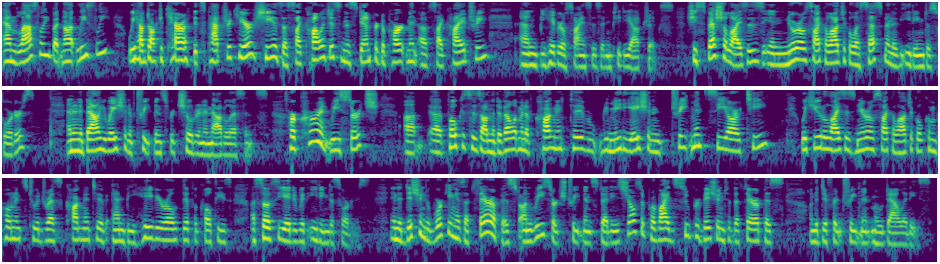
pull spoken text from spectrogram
And lastly, but not leastly, we have Dr. Kara Fitzpatrick here. She is a psychologist in the Stanford Department of Psychiatry and Behavioral Sciences and Pediatrics. She specializes in neuropsychological assessment of eating disorders and an evaluation of treatments for children and adolescents. Her current research uh, uh, focuses on the development of cognitive remediation treatment, CRT, which utilizes neuropsychological components to address cognitive and behavioral difficulties associated with eating disorders. In addition to working as a therapist on research treatment studies, she also provides supervision to the therapists on the different treatment modalities.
